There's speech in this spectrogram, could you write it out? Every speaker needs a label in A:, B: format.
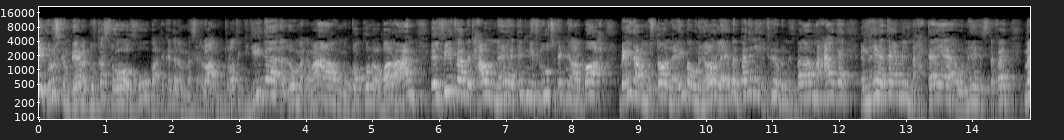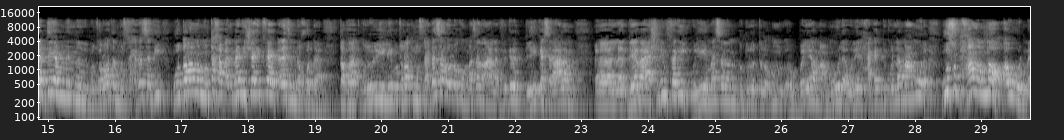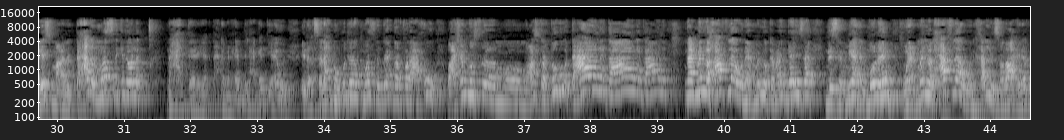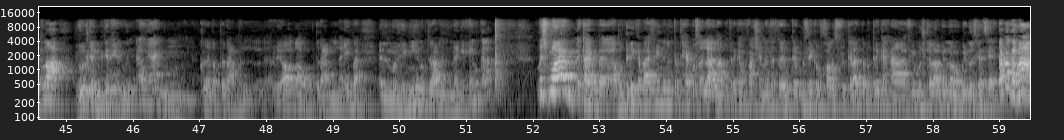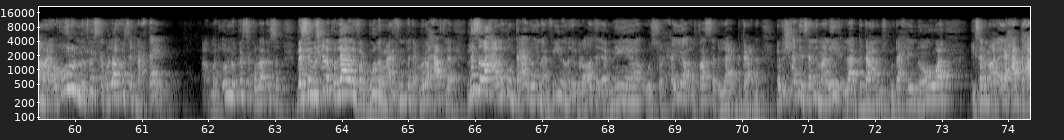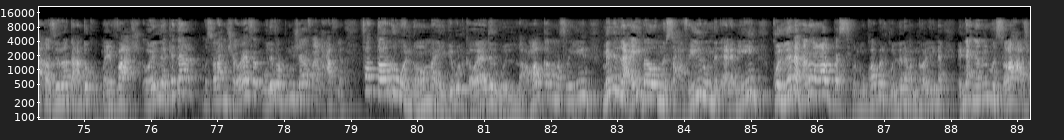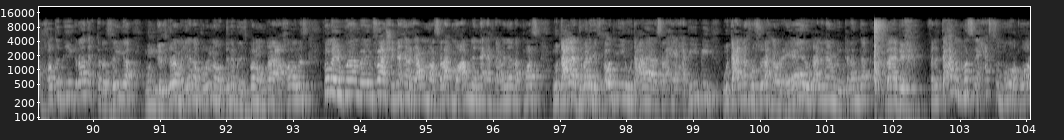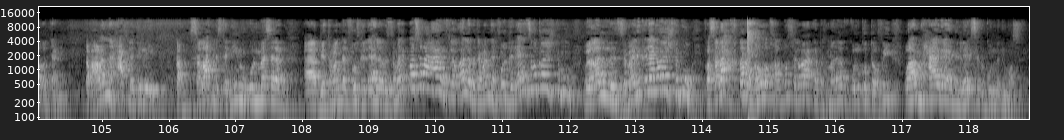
A: كروز كان بيعمل بودكاست هو وأخوه بعد كده لما سألوه عن البطولات الجديدة قال لهم يا جماعة الموضوع كله عبارة عن الفيفا بتحاول إن هي تجني فلوس وتجني أرباح بعيد عن مستوى اللعيبة وانهيار اللعيبة البدني. الفيفا بالنسبة لها أهم حاجة إن هي تعمل نحتايه أو إن هي تستفاد ماديا من البطولات المستحدثة دي. وطالما المنتخب ألماني شارك فيها يبقى لازم ناخدها. طب هتقولوا لي ليه بطولات مستحدثة؟ أقول لكم مثلا على فكرة ليه كأس العالم آه، الانديه بقى 20 فريق وليه مثلا بطولة الأمم الأوروبية معمولة وليه الحاجات دي كلها معمولة؟ وسبحان الله أول ما يسمع الاتحاد المصري كده يقول لك نحتايه إحنا بنحب الحاجات دي قوي. إيه ده صلاح موجود هنا في مصر بيحضر فرح اخوه؟ وعشان مس- معسكر توجو؟ تعالى تعالى تعالى. نعمل له حفلة ونعمل له كمان جايزة نسميها الملهم ونعمل له الحفلة ونخلي صلاح يطلع. يقول كلمتين حلوين قوي يعني القيادة بتدعم الرياضة وبتدعم اللعيبة الملهمين وبتدعم الناجحين وكلام. مش مهم. طيب أبو تريكة بقى فين اللي انت بتحبه؟ لا لا أبو تريكة ما ينفعش إن انت تتم ذكره خالص في الكلام ده. أبو تريكة إحنا في مشكلة بيننا وبينه سياسية. طب يا جماعة ما تقولوا إن القصة كلها قصة نحتاج ما تقول إن القصة كلها قصة بس المشكلة كلها ليفربول لما عرف إن أنتوا تعملوا حفلة. لسه راح قال لكم تعالوا هنا في الإجراءات الأمنية والصحية الخاصة باللاعب بتاعنا. مفيش حد يسلم عليه اللاعب بتاعنا مش متاح ليه إن هو يسلم على أي حد حتى وزير الرياضه عندكم. ما ينفعش. وإلا كده صلاح مش هيوافق وليفربول مش هيوافق على الحفلة. فاضطروا إن هم يجيبوا الكوادر والعمالقه المصريين من اللعيبة ومن الصحفيين ومن الإعلاميين. كلنا هنقعد بس في المقابل كلنا ممنوع لينا إن إحنا نلمس صلاح عشان خاطر دي إجراءات احترازية وإنجلترا مليانة كورونا والدنيا بالنسبة لهم ضايعة خالص. فما ينفع- ما ينفعش إن إحنا نتعامل مع صلاح معاملة اللي إحنا بنعملها هنا في مصر. وتعالى ابن بلدي في حضني وتعالى يا صلاح يا حبيبي وتعالى ناخد صورة إحنا والعيال وتعالى نعمل الكلام ده. بقى بخ. فالاتحاد المصري حس إن هو اتورط يعني. طب عملنا الحفله دي ليه؟ طب صلاح مستنيين ويقول مثلا آه بيتمنى الفوز للأهلي والزمالك. بقى صلاح عارف لو قال بيتمنى الفوز للأهلي الزمالك هيشتموه ولو قال للزمالك الأهلي هيشتموه. فصلاح اختار إن هو خلاص بصوا يا جماعة أنا بتمنى لكم كلكم التوفيق. وأهم حاجة إن اللي يكسب يكون نادي مصري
